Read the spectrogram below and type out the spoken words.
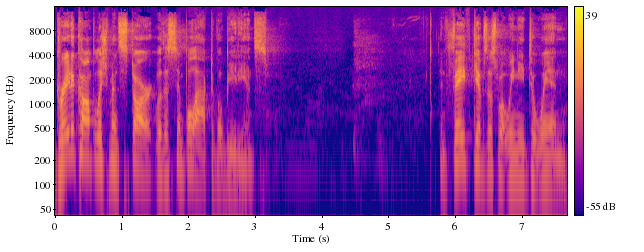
Great accomplishments start with a simple act of obedience. And faith gives us what we need to win.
